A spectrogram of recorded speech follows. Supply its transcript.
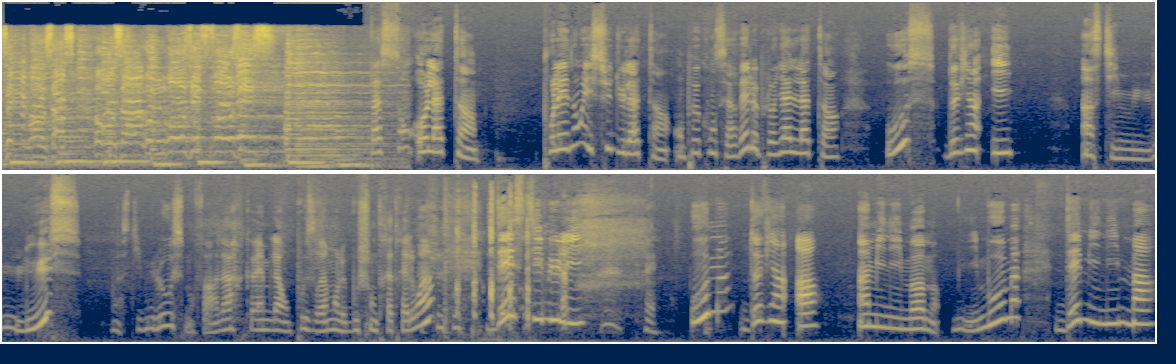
rosé, rosé, rosas, rosarum, rosis, rosis. Passons au latin. Pour les noms issus du latin, on peut conserver le pluriel latin. Us devient i. Un stimulus, un stimulus, mais enfin là, quand même, là, on pousse vraiment le bouchon très très loin. Des stimuli. Um devient a. Un minimum, minimum. Des minima.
